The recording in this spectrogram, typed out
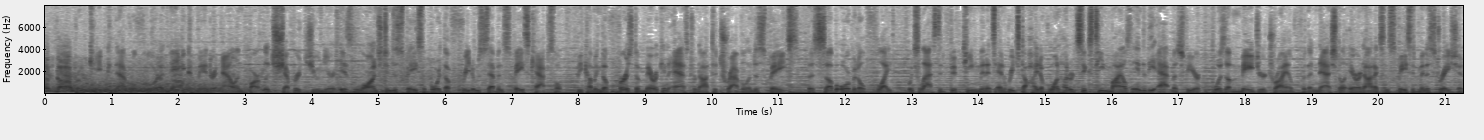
Liftoff. From Cape Canaveral, Florida, Navy Commander Alan Bartlett Shepard Jr. is launched into space aboard the Freedom 7 space capsule, becoming the first American astronaut to travel into space. The suborbital flight, which lasted 15 minutes and reached a height of 116 miles into the atmosphere, was a major triumph for the National Aeronautics and Space Administration.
